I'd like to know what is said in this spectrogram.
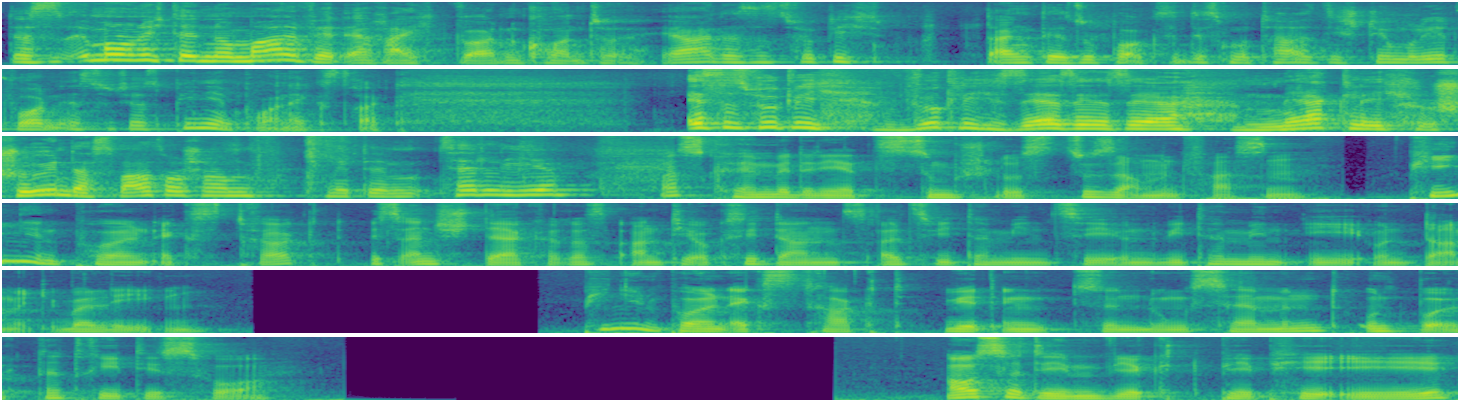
dass es immer noch nicht der Normalwert erreicht werden konnte. Ja, das ist wirklich dank der Superoxidismutase, die stimuliert worden ist durch das Pinienpollenextrakt. Es ist wirklich, wirklich sehr, sehr, sehr merklich schön. Das war es auch schon mit dem Zettel hier. Was können wir denn jetzt zum Schluss zusammenfassen? Pinienpollenextrakt ist ein stärkeres Antioxidant als Vitamin C und Vitamin E und damit überlegen. Pinienpollenextrakt wird entzündungshemmend und beugt Arthritis vor. Außerdem wirkt PPE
